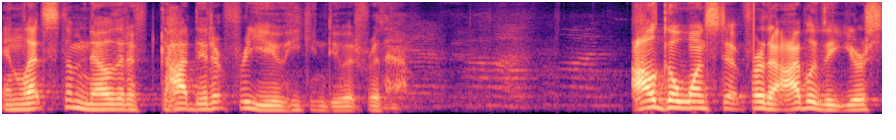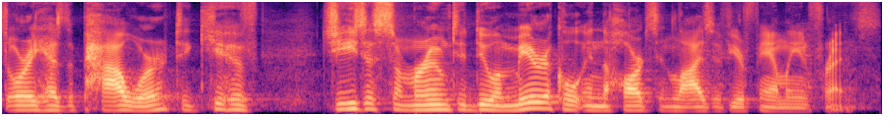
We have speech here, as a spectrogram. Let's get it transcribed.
and lets them know that if God did it for you, He can do it for them. I'll go one step further. I believe that your story has the power to give Jesus some room to do a miracle in the hearts and lives of your family and friends.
